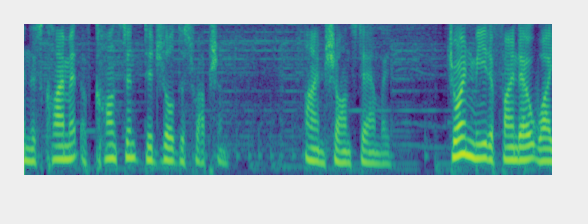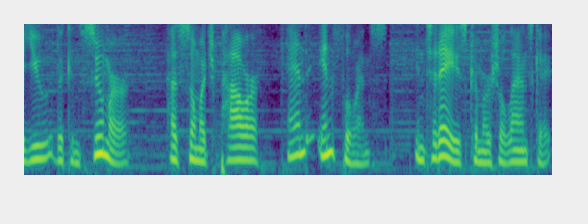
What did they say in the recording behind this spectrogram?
in this climate of constant digital disruption. I'm Sean Stanley. Join me to find out why you, the consumer, has so much power and influence in today's commercial landscape,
